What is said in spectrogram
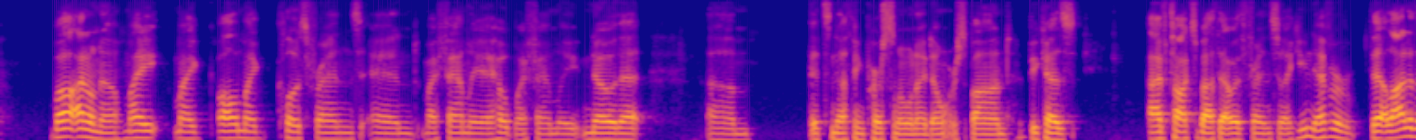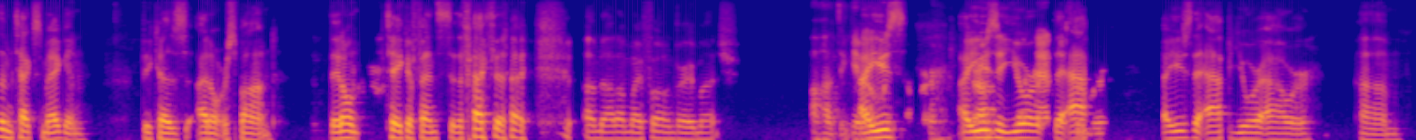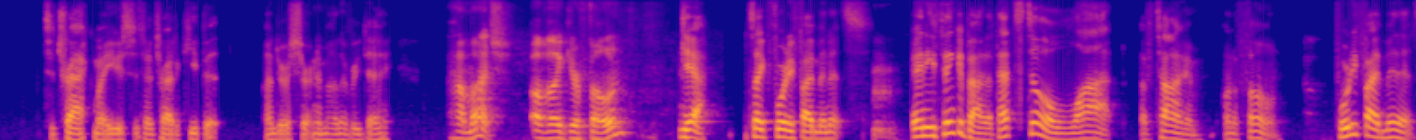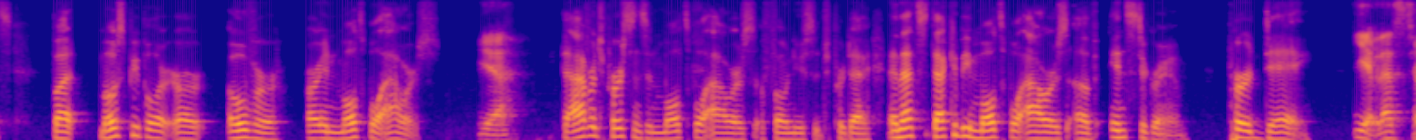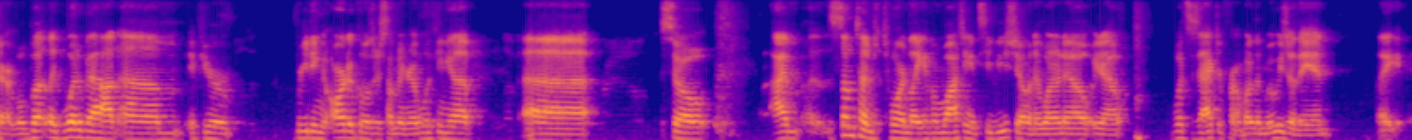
Well, I don't know. My my all my close friends and my family, I hope my family know that um it's nothing personal when I don't respond because I've talked about that with friends. They're like, you never that a lot of them text Megan because I don't respond. They don't take offense to the fact that I I'm not on my phone very much. i'll have to give I use- I use a your the app number. I use the app Your Hour um to track my usage. I try to keep it under a certain amount every day. how much of like your phone Yeah, it's like 45 minutes. Hmm. And you think about it, that's still a lot of time on a phone. 45 minutes, but most people are, are over are in multiple hours. yeah The average person's in multiple hours of phone usage per day. And that's that could be multiple hours of Instagram per day. Yeah but that's terrible but like what about um if you're reading articles or something or looking up uh so i'm uh, sometimes torn like if i'm watching a tv show and i want to know you know what's this actor from what other movies are they in like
